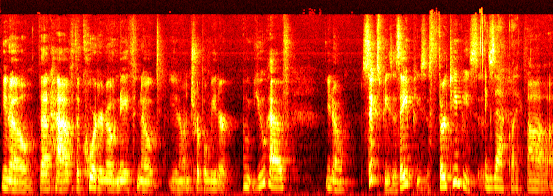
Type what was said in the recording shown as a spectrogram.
you know, that have the quarter note and eighth note, you know, and triple meter. You have you know, six pieces, eight pieces, 13 pieces. Exactly. Uh,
